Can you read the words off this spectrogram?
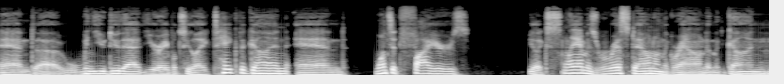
And uh, when you do that, you're able to like take the gun and once it fires, you like slam his wrist down on the ground and the gun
